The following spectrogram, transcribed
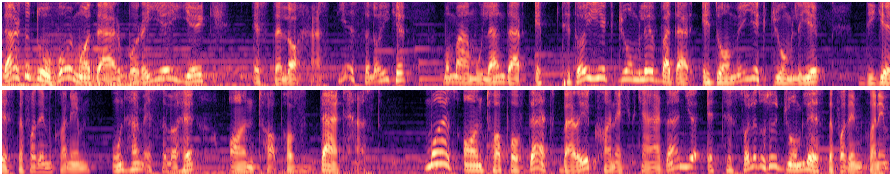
درس دوم ما درباره یک اصطلاح هست. یه اصطلاحی که ما معمولا در ابتدای یک جمله و در ادامه یک جمله دیگه استفاده می‌کنیم. اون هم اصطلاح on top of that هست. ما از on top of that برای کانکت کردن یا اتصال دو تا جمله استفاده می‌کنیم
